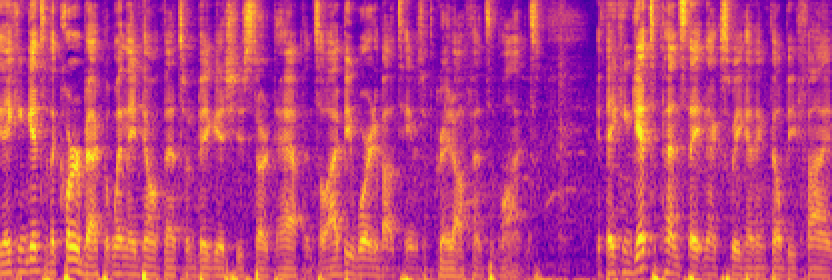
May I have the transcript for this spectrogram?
they can get to the quarterback, but when they don't, that's when big issues start to happen. So I'd be worried about teams with great offensive lines. If they can get to Penn State next week, I think they'll be fine.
